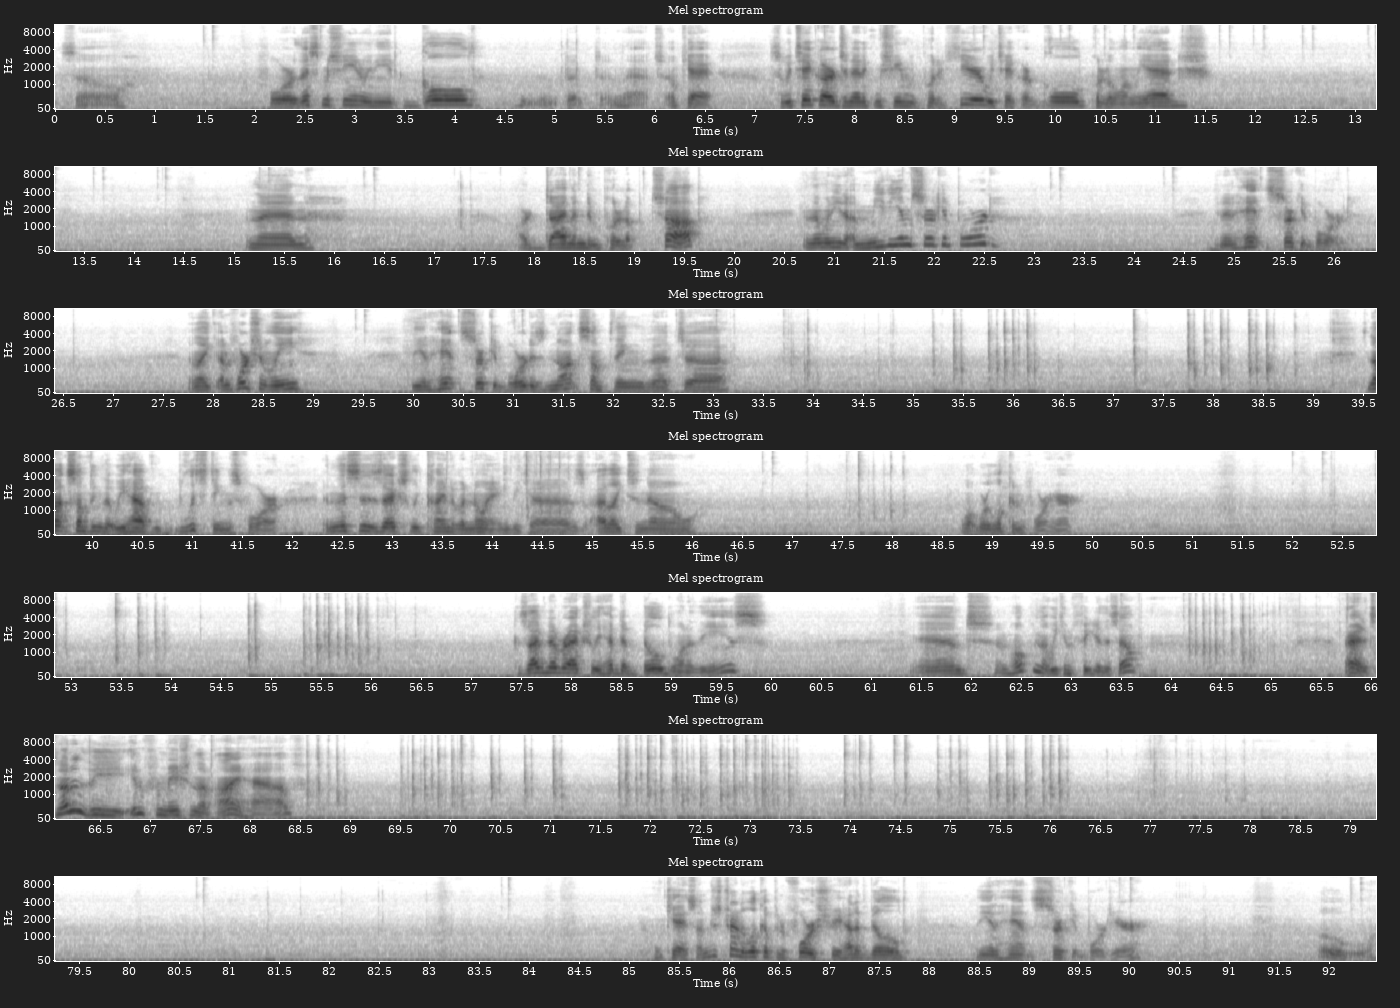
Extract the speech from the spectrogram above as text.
So, for this machine, we need gold. Okay. So we take our genetic machine, we put it here, we take our gold, put it along the edge. And then our diamond and put it up top. And then we need a medium circuit board, an enhanced circuit board. And like, unfortunately, the enhanced circuit board is not something that uh, It's not something that we have listings for. And this is actually kind of annoying because I like to know what we're looking for here. Because I've never actually had to build one of these. And I'm hoping that we can figure this out. Alright, it's none of the information that I have. Okay, so I'm just trying to look up in forestry how to build the enhanced circuit board here. Oh.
